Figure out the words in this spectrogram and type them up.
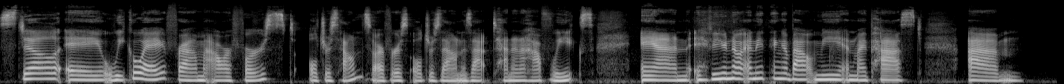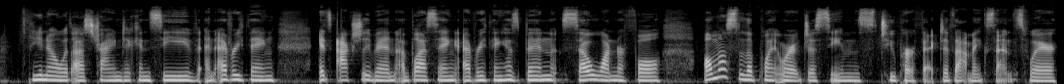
still a week away from our first ultrasound. So our first ultrasound is at 10 and a half weeks. And if you know anything about me and my past um, you know, with us trying to conceive and everything, it's actually been a blessing. Everything has been so wonderful, almost to the point where it just seems too perfect, if that makes sense, where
